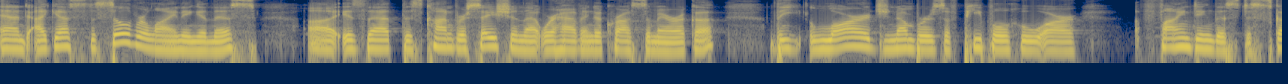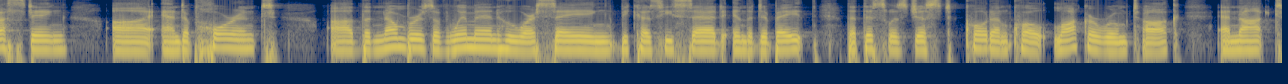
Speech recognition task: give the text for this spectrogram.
and I guess the silver lining in this uh, is that this conversation that we're having across America, the large numbers of people who are finding this disgusting uh, and abhorrent, uh, the numbers of women who are saying, because he said in the debate that this was just quote unquote locker room talk and not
